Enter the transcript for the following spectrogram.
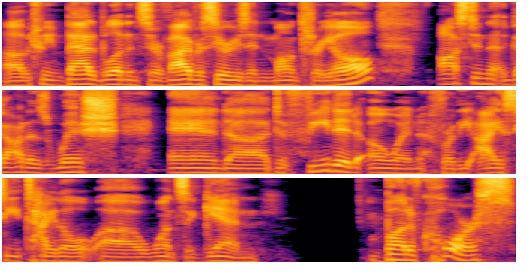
uh, between Badd Blood and Survivor Series in Montreal, Austin got his wish and uh, defeated Owen for the IC title uh, once again. But of course,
